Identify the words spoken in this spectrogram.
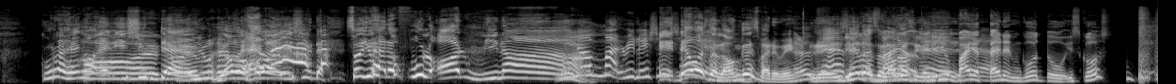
Korang hang out at Oh Yishun Dam. you You had all hang out at Yishun Dam. So you had a full on Minah. Minah Mud relationship. Hey, that was the longest, by the way. Yeah, Really, that that was the longest. did you buy a Yeah. tent and go to East Coast?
